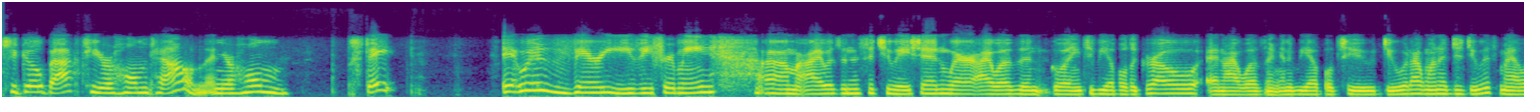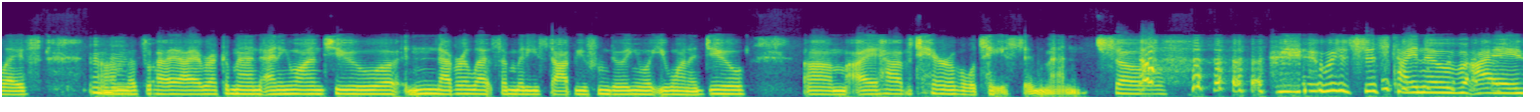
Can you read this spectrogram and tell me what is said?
to go back to your hometown and your home state? It was very easy for me. Um, I was in a situation where I wasn't going to be able to grow and I wasn't going to be able to do what I wanted to do with my life. Um, mm-hmm. Um, that's why I recommend anyone to never let somebody stop you from doing what you want to do um, I have terrible taste in men. So it was just kind of I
